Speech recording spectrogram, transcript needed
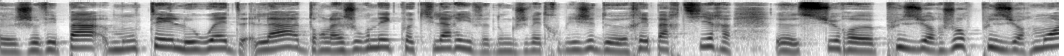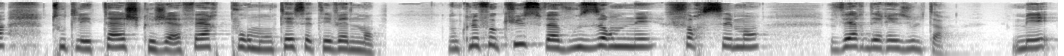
euh, je vais pas monter le web là dans la journée quoi qu'il arrive. Donc, je vais être obligée de répartir euh, sur euh, plusieurs jours, plusieurs mois, toutes les tâches que j'ai à faire pour monter cet événement. Donc, le focus va vous emmener forcément vers des résultats. Mais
